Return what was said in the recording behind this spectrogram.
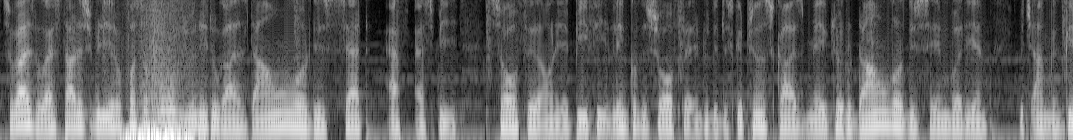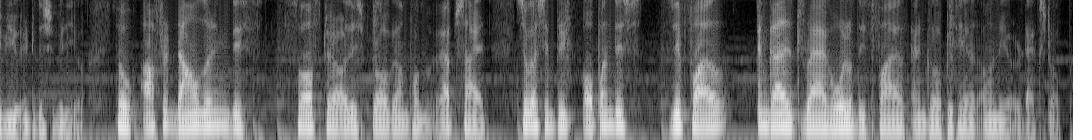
So guys let's start this video. First of all you need to guys download this set FSB software on your PC. Link of the software into the descriptions guys make sure to download the same variant which I'm going to give you into this video. So after downloading this software or this program from a website so guys simply open this zip file and guys drag all of these files and drop it here on your desktop.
